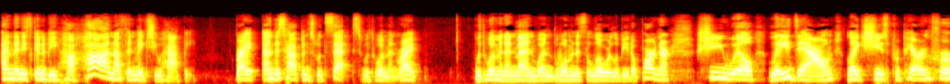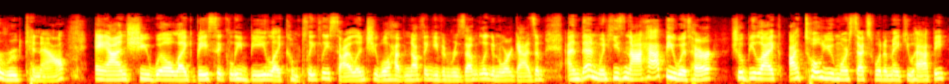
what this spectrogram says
And then he's going to be, ha ha, nothing makes you happy. Right? And this happens with sex, with women, right? With women and men when the woman is the lower libido partner she will lay down like she's preparing for a root canal and she will like basically be like completely silent. She will have nothing even resembling an orgasm. And then when he's not happy with her she'll be like i told you more sex wouldn't make you happy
